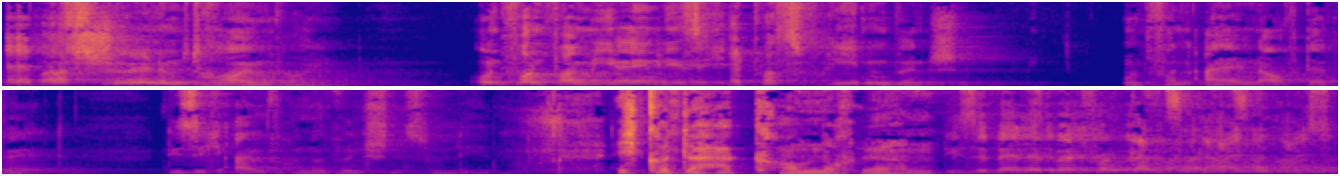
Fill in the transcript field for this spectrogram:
etwas Schönem träumen wollen. Und von Familien, die sich etwas Frieden wünschen. Und von allen auf der Welt, die sich einfach nur wünschen zu leben. Ich konnte Hack kaum noch hören. Diese Welle wird von ganz alleine größer.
